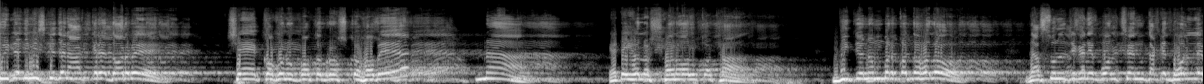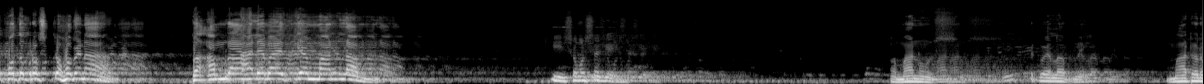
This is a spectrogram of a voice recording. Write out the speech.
দুইটা জিনিসকে যেন আঁকড়ে ধরবে। সে কখনো পথভ্রষ্ট হবে না। এটাই হলো সরল কথা। দ্বিতীয় নম্বর কথা হলো, রাসূল যেখানে বলছেন তাকে ধরলে পথভ্রষ্ট হবে না। তো আমরা আহলে বায়াতকে মানলাম। কি সমস্যা কি? মানুষ। কই লাভ নেই। মাঠার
